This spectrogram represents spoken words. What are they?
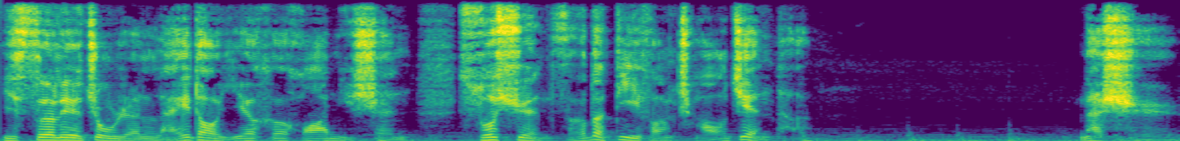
以色列众人来到耶和华你神所选择的地方朝见他。那时，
